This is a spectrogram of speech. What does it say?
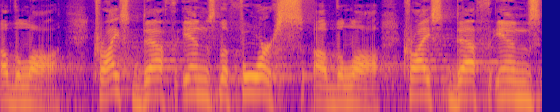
of the law. Christ's death ends the force of the law. Christ's death ends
